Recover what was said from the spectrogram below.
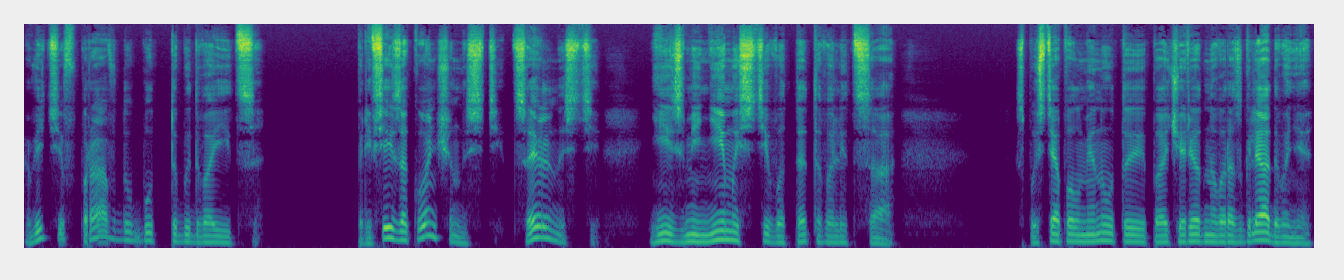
Ведь и вправду будто бы двоится. При всей законченности, цельности, неизменимости вот этого лица. Спустя полминуты поочередного разглядывания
